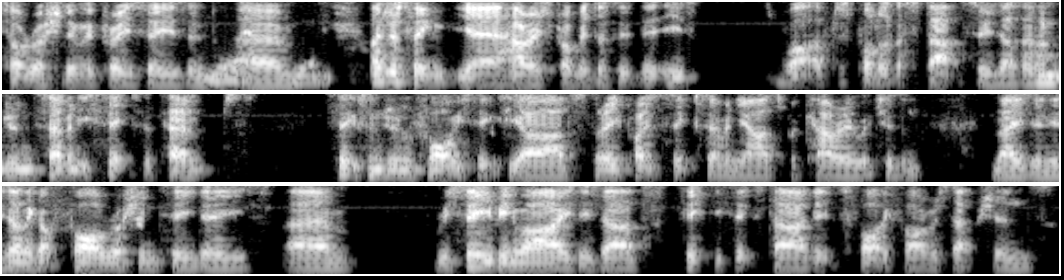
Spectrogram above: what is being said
top rusher, didn't we, pre-season? Yeah, um, yeah. I just think, yeah, Harris probably does it. He's what I've just pulled up the stats. So he does 176 attempts, 646 yards, 3.67 yards per carry, which isn't amazing. He's only got four rushing TDs. Um, receiving wise, he's had 56 targets, 44 receptions,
